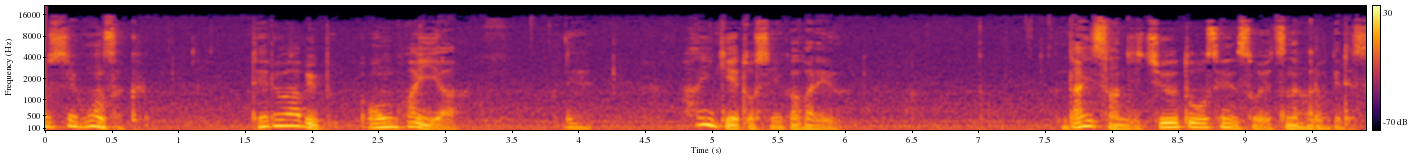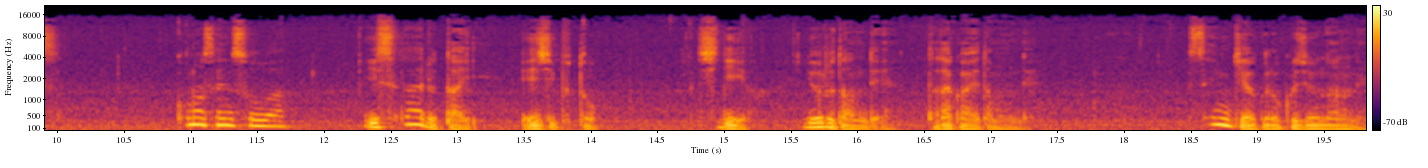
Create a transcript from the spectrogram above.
そして本作「テルアビブ・オン・ファイヤー」で背景として描かれる。第三次中東戦争へつながるわけです。この戦争はイスラエル対エジプトシリアヨルダンで戦えたもので。1967年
